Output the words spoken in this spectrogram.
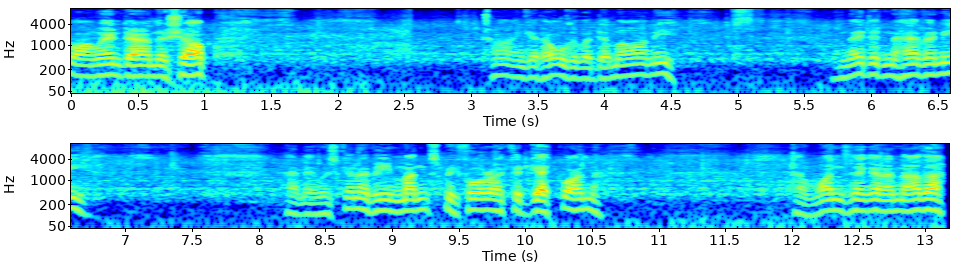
So I went down the shop, try and get hold of a Domane, and they didn't have any. And it was going to be months before I could get one and one thing and another.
